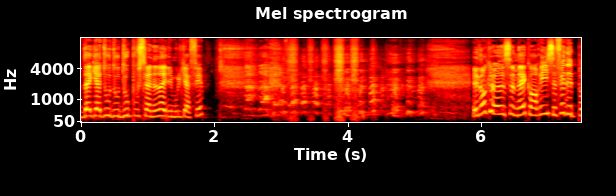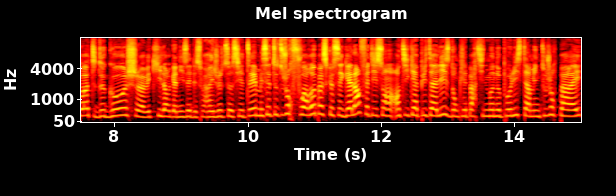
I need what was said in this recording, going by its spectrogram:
d'Agadou Doudou pousse la nana et les moules café. Et donc, euh, ce mec, Henri, il s'est fait des potes de gauche euh, avec qui il organisait des soirées jeux de société, mais c'était toujours foireux parce que ces gars-là, en fait, ils sont anticapitalistes, donc les parties de Monopoly se terminent toujours pareil.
